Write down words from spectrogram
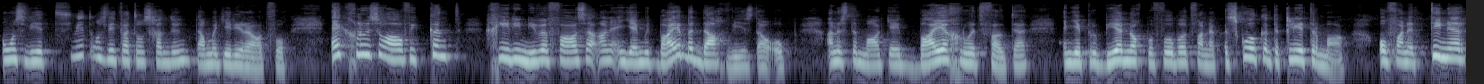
ons weet, weet ons weet wat ons gaan doen, dan moet jy die raad volg." Ek glo so half die kind gee die nuwe fase aan en jy moet baie bedag wees daarop. Anders te maak jy baie groot foute en jy probeer nog byvoorbeeld van 'n skoolkind 'n kleuter maak of van 'n tiener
